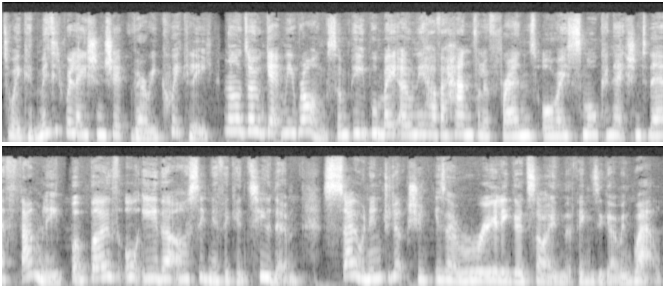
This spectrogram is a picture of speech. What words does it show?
to a committed relationship very quickly. Now, don't get me wrong, some people may only have a handful of friends or a small connection to their family, but both or either are significant to them. So, an introduction is a really good sign that things are going well.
